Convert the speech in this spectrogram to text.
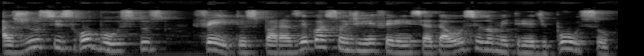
ajustes robustos feitos para as equações de referência da oscilometria de pulso,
